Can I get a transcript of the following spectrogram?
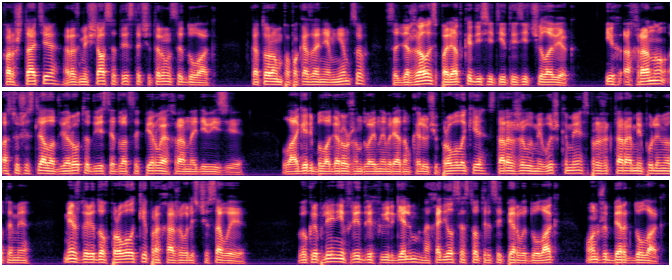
в Форштате размещался 314-й ДУЛАК, в котором, по показаниям немцев, содержалось порядка 10 тысяч человек. Их охрану осуществляла две роты 221-й охранной дивизии – Лагерь был огорожен двойным рядом колючей проволоки, сторожевыми вышками с прожекторами и пулеметами. Между рядов проволоки прохаживались часовые. В укреплении Фридрих Вильгельм находился 131-й дулак, он же Берг-дулак.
